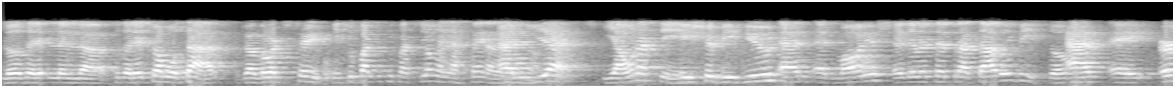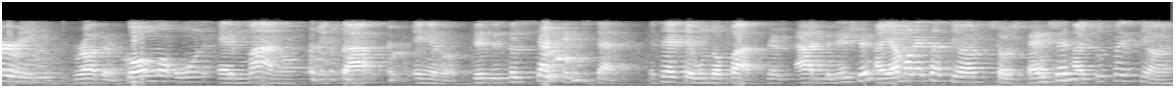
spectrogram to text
Los de- la- la- su derecho a votar the Lord's table. y su participación en la cena del And Señor. yet, Y aún así, he should be viewed and admonished él debe ser tratado y visto as a erring brother. como un hermano que está en error. This is the second step. Ese es el segundo paso. There's admonition, Hay amonestación, suspension, hay suspensión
